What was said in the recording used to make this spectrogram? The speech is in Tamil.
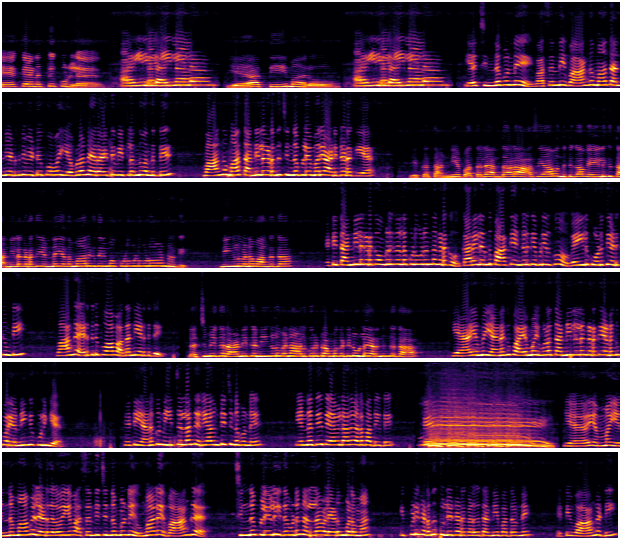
ஏ கிணத்துக்குள்ள ஏ அத்தி மரம் ஏ சின்ன பொண்ணு வசந்தி வாங்கம்மா தண்ணி எடுத்துட்டு வீட்டுக்கு போவோம் எவ்வளவு நேரம் ஆயிட்டு வீட்ல இருந்து வந்துட்டு? வாங்கம்மா தண்ணியில கிடந்து சின்ன பிள்ளை மாதிரி ஆடிட்டு கிடக்கிய? ஏக்கா தண்ணியை பார்த்தாலே அந்த ஆள ஆசையா வந்துட்டுக்கா. வெயிலுக்கு தண்ணியில கிடக்கு என்ன எதமா இருக்கு தெரியுமா? குளு குளு குளுன்னு இருக்கு. நீங்களும் வேணா வாங்கக்கா. எட்டி தண்ணியில கிடக்க உங்களுக்கு நல்ல குளுகுளுன்னு தான் கிடக்கும். கரையில இருந்து பார்க்க எங்களுக்கு எப்படி இருக்கும்? வெயிலுக்கு கொளுத்தி எடுக்கும் டி வாங்க எடுத்துட்டு போவா தண்ணி எடுத்துட்டு. லட்சுமி அக்கா ராணி அக்கா நீங்களும் வேணா ஆளுக்கு ஒரு ட்ரம்ம கட்டிட்டு உள்ள இறங்குங்கக்கா. ஏயம்மா எனக்கு பயமா? இவ்வளவு தண்ணியில எல்லாம் கிடக்க எனக்கு பயம். நீங்க குளிங்க. ஏட்டி எனக்கு நீச்சல்லாம் தெரியாதுடி சின்ன பொண்ணு. என்னத்தையும் தேவையில்லாத வேலை பார்த்துக்கிட்டு. ஏயம்மா என்னம்மா விளையாடுதளோ ஏ வசந்தி சின்ன பொண்ணு உமாலே வாங்க. சின்ன பிள்ளைகளும் இதை விட நல்லா விளையாடும் போலம்மா. இப்படி கிடந்து துள்ளிட்டு கிடக்கிறது தண்ணியை பார்த்த உடனே. ஏட்டி வாங்கடி.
